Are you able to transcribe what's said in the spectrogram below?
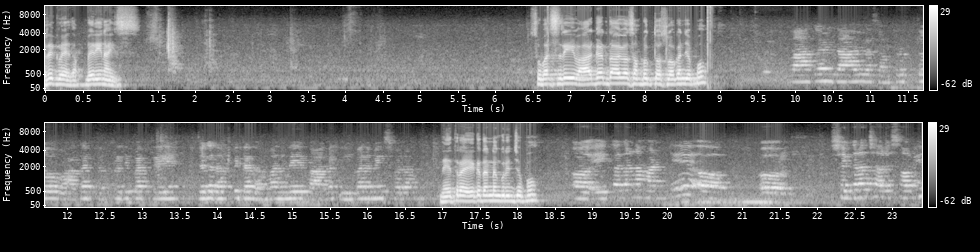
ఋగ్వేదం. వెరీ నైస్ శుభశ్రీ వాగర్దావ సంపృక్తో శ్లోకం చెప్పు. నేత్ర ఏకదండం గురించి చెప్పు. ఏకదండం అంటే శంకరాచార్య స్వామి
